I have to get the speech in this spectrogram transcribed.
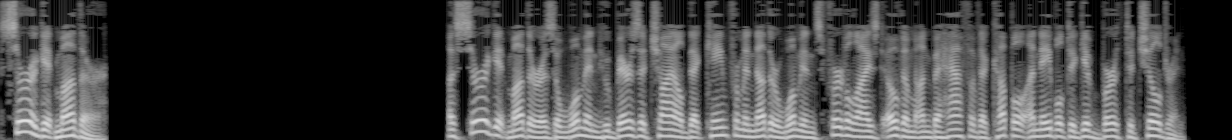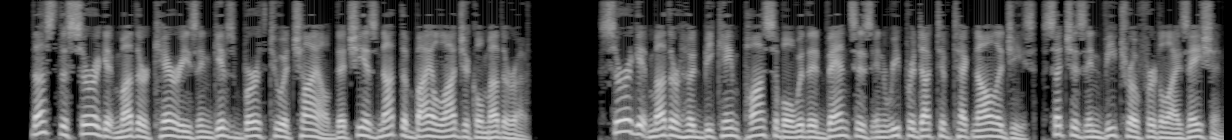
Surrogate mother A surrogate mother is a woman who bears a child that came from another woman's fertilized ovum on behalf of a couple unable to give birth to children. Thus the surrogate mother carries and gives birth to a child that she is not the biological mother of. Surrogate motherhood became possible with advances in reproductive technologies, such as in vitro fertilization.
